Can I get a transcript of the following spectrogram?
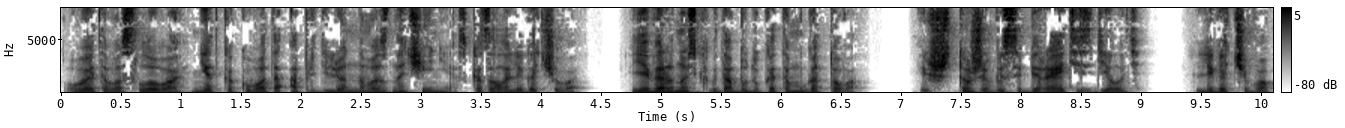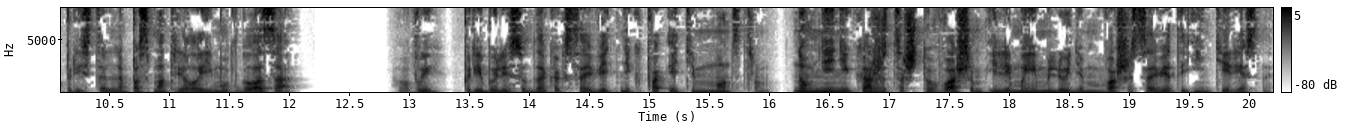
«У этого слова нет какого-то определенного значения», – сказала Легачева. Я вернусь, когда буду к этому готова. И что же вы собираетесь делать? Легачева пристально посмотрела ему в глаза. Вы прибыли сюда как советник по этим монстрам, но мне не кажется, что вашим или моим людям ваши советы интересны.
